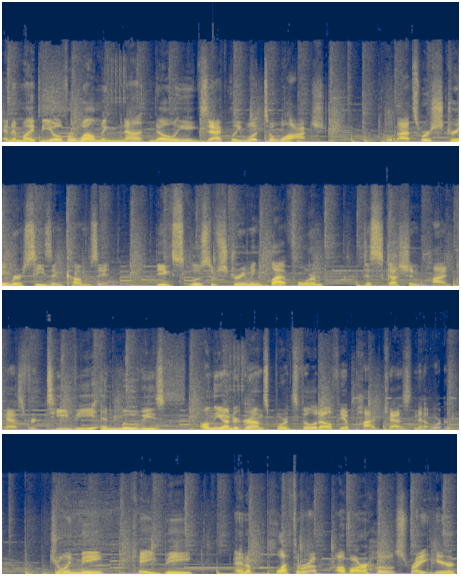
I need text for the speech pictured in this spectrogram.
and it might be overwhelming not knowing exactly what to watch. Well, that's where Streamer Season comes in, the exclusive streaming platform discussion podcast for TV and movies on the Underground Sports Philadelphia Podcast Network. Join me, KB, and a plethora of our hosts right here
